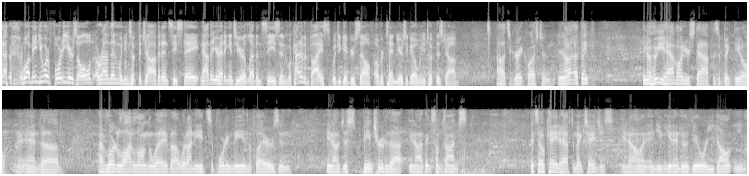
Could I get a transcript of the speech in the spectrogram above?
well, I mean, you were 40 years old around then when you took the job at NC State. Now that you're heading into your 11th season, what kind of advice would you give yourself over 10 years ago when you took this job? Uh, that's a great question. You know, I think you know who you have on your staff is a big deal, and. Uh, I've learned a lot along the way about what I need supporting me and the players, and you know, just being true to that. You know, I think sometimes it's okay to have to make changes. You know, and, and you can get into a deal where you don't. And you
